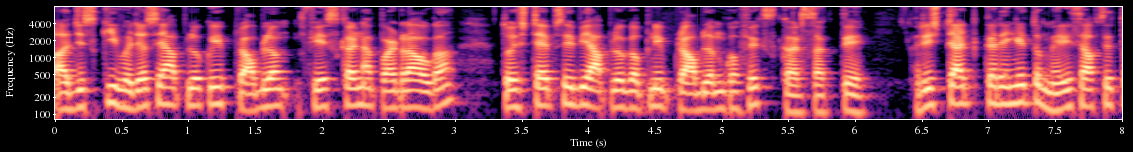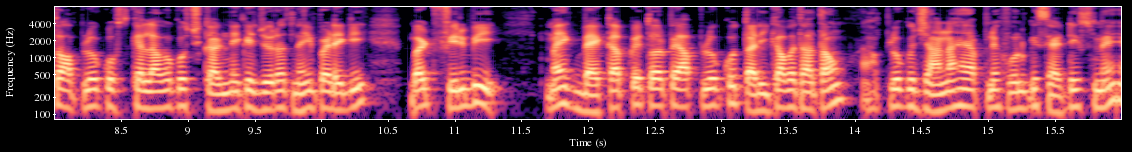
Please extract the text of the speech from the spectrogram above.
जिसकी वजह से आप लोग को ये प्रॉब्लम फेस करना पड़ रहा होगा तो इस टाइप से भी आप लोग अपनी प्रॉब्लम को फिक्स कर सकते रिस्टार्ट करेंगे तो मेरे हिसाब से तो आप लोग को उसके अलावा कुछ करने की ज़रूरत नहीं पड़ेगी बट फिर भी मैं एक बैकअप के तौर पे आप लोग को तरीका बताता हूँ। आप लोग को जाना है अपने फ़ोन की सेटिंग्स में।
